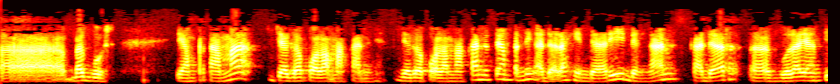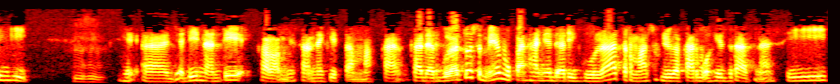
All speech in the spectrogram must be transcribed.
uh, bagus. Yang pertama, jaga pola makan. Jaga pola makan itu yang penting adalah hindari dengan kadar uh, gula yang tinggi. Mm-hmm. Uh, jadi nanti kalau misalnya kita makan kadar gula itu sebenarnya bukan hanya dari gula, termasuk juga karbohidrat, nasi,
